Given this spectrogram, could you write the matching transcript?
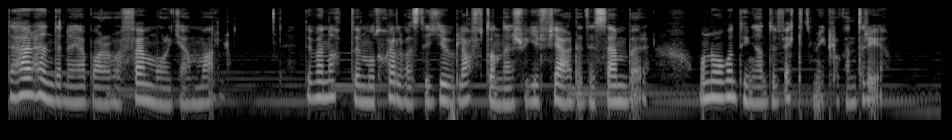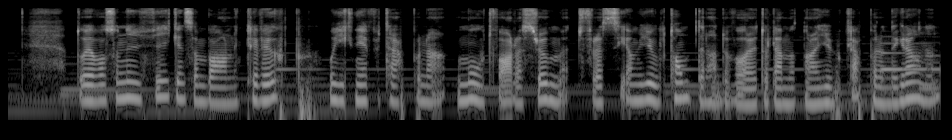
Det här hände när jag bara var fem år gammal. Det var natten mot självaste julafton den 24 december och någonting hade väckt mig klockan tre. Då jag var så nyfiken som barn klev jag upp och gick ner för trapporna och mot vardagsrummet för att se om jultomten hade varit och lämnat några julklappar under granen.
